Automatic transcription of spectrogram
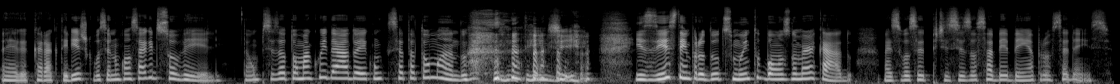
é, característico, você não consegue dissolver ele. Então, precisa tomar cuidado aí com o que você está tomando. Entendi. Existem produtos muito bons no mercado, mas você precisa saber bem a procedência.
